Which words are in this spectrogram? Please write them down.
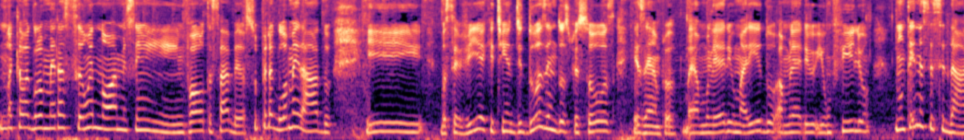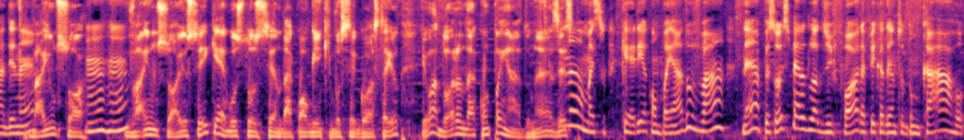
naquela aglomeração enorme assim em volta, sabe? Super aglomerado. E você via que tinha de duas em duas pessoas, exemplo, é a mulher e o marido, a mulher e, e um filho, não tem necessidade, né? Vai um só. Uhum. Vai um só. Eu sei que é gostoso você andar com alguém que você gosta. Eu, eu adoro andar acompanhado, né? Às vezes... Não, mas quer ir acompanhado, vá, né? A pessoa espera do lado de fora, fica dentro de um carro.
